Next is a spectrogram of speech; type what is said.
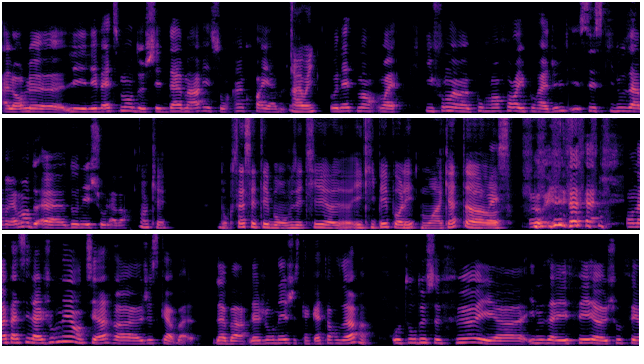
alors, le, les, les, vêtements de chez Damar, ils sont incroyables. Ah oui Honnêtement, ouais. Ils font pour enfants et pour adultes. C'est ce qui nous a vraiment donné chaud là-bas. Ok. Donc ça, c'était bon. Vous étiez équipé pour les moins 14. Oui. on a passé la journée entière jusqu'à... Bah, là-bas la journée jusqu'à 14h autour de ce feu et euh, il nous avait fait euh, chauffer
